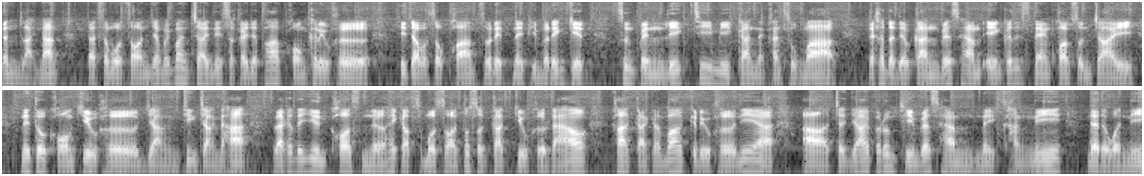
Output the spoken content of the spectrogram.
กันหลายนัด แต่สโมสรยังไม่มั่นใจในศักยภาพของกริลเฮอร์ที่จะประสบความสำเร็จในพรีเมียร์ลีกซึ่งเป็นลีกที่มีการแข่งขันสูงมากในขณะเดียวกันเวสต์แฮมเองก็ได้แสดงความสนใจ ในตัวของกิลเฮอร์อย่างจริงจังนะฮะ และก็ได้ยื่นข้อเสนอให้กับสโมสรต้นสังกัดกิลเฮอร์แล้ว คาดการณ์กันว่ากิลเฮอร์เนี่ยจะย้ายไปร่วมทีมเวสต์แฮมในครั้งนี้ในวันนี้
